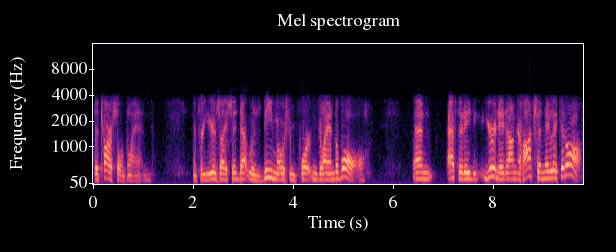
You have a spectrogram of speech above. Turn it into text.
the tarsal gland. And for years I said that was the most important gland of all. And after they urinate on their hocks, and they lick it off.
